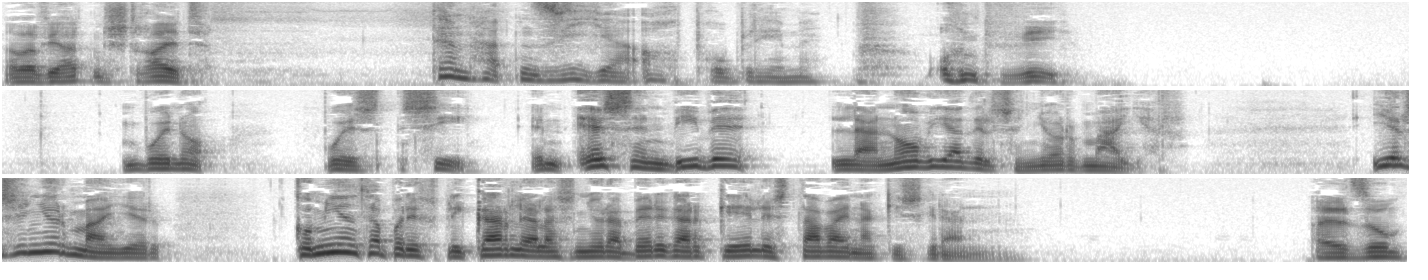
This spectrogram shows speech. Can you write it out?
Aber wir hatten Streit. Dann hatten Sie ja auch Probleme. Und wie? Bueno, pues sí, en Essen vive la novia del señor Mayer. Y el señor Mayer comienza por explicarle a la señora Berger que él estaba en Aquisgrán. Also,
